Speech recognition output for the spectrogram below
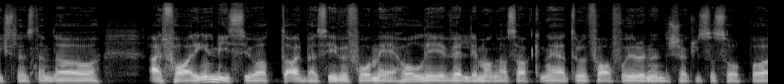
Rikslønnsnemnda. og Erfaringen viser jo at arbeidsgiver får medhold i veldig mange av sakene. Jeg tror Fafo gjorde en undersøkelse og så på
